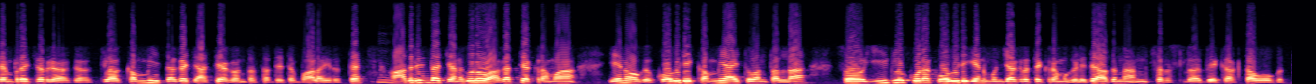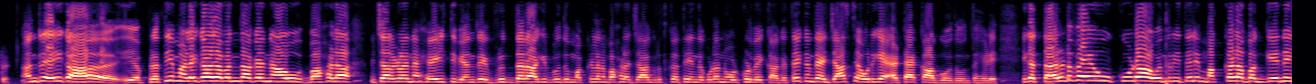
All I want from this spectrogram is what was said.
ಟೆಂಪರೇಚರ್ ಕಮ್ಮಿ ಇದ್ದಾಗ ಜಾಸ್ತಿ ಆಗುವಂತ ಸಾಧ್ಯತೆ ಬಹಳ ಇರುತ್ತೆ. ಆದ್ರಿಂದ ಜನಗಳು ಅಗತ್ಯ ಕ್ರಮ ಏನು ಕೋವಿಡ್ ಕಮ್ಮಿ ಆಯ್ತು ಅಂತಲ್ಲ ಸೊ ಈಗಲೂ ಕೂಡ ಕೋವಿಡ್ ಏನ್ ಮುಂಜಾಗ್ರತೆ ಕ್ರಮಗಳಿದೆ, ಅದನ್ನ ಅನುಸರಿಸಬೇಕಾಗ್ತಾ ಹೋಗುತ್ತೆ. ಅಂದ್ರೆ ಈಗ ಪ್ರತಿ ಮಳೆಗಾಲ ಬಂದಾಗ ನಾವು ಬಹಳ ವಿಚಾರಗಳನ್ನ ಹೇಳ್ತೀವಿ. ಅಂದ್ರೆ ವೃದ್ಧರಾಗಿರ್ಬೋದು, ಮಕ್ಕಳನ್ನ ಬಹಳ ಜಾಗೃತಿಕತೆಯಿಂದ ಕೂಡ ನೋಡ್ಕೊಳ್ಬೇಕಾಗತ್ತೆ. ಯಾಕಂದ್ರೆ ಜಾಸ್ತಿ ಅವರಿಗೆ ಅಟ್ಯಾಕ್ ಆಗೋದು ಅಂತ ಹೇಳಿ. ಈಗ ಥರ್ಡ್ ವೇವ್ ಕೂಡ ಒಂದ್ ರೀತಿಯಲ್ಲಿ ಮಕ್ಕಳ ಬಗ್ಗೆನೇ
